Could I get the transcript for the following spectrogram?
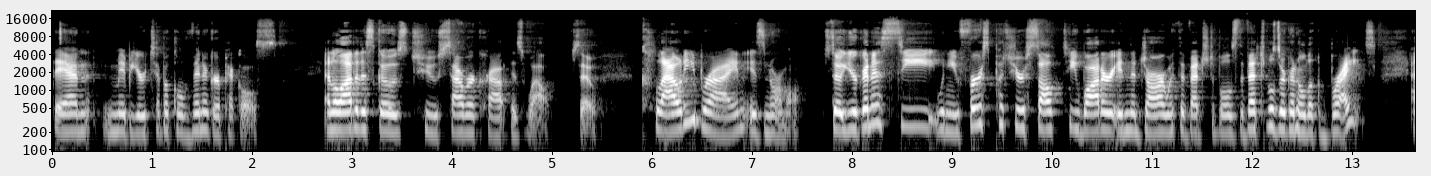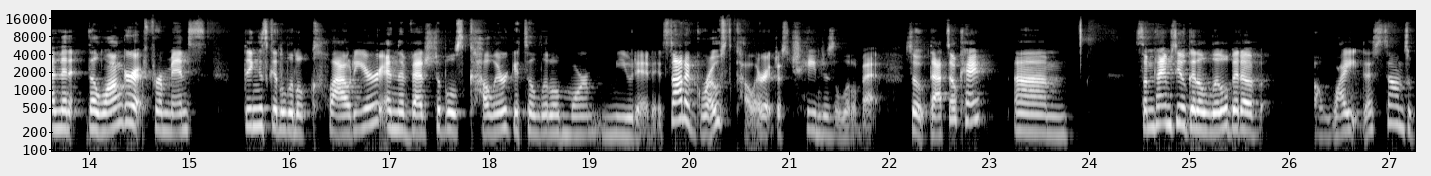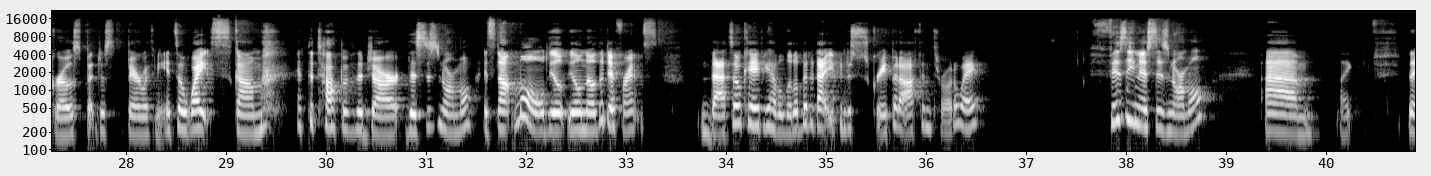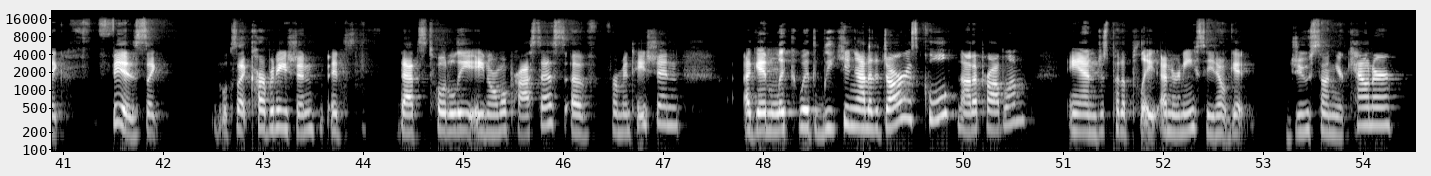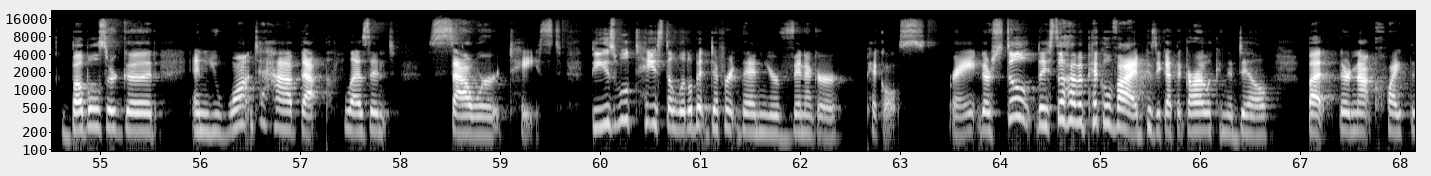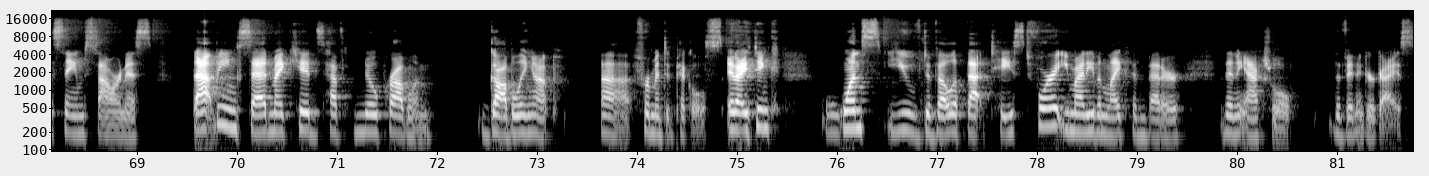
than maybe your typical vinegar pickles and a lot of this goes to sauerkraut as well. So, cloudy brine is normal. So, you're going to see when you first put your salty water in the jar with the vegetables, the vegetables are going to look bright. And then the longer it ferments, things get a little cloudier and the vegetables' color gets a little more muted. It's not a gross color, it just changes a little bit. So, that's okay. Um, sometimes you'll get a little bit of a white, this sounds gross, but just bear with me. It's a white scum at the top of the jar. This is normal. It's not mold. You'll, you'll know the difference. That's okay. If you have a little bit of that, you can just scrape it off and throw it away. Fizziness is normal. Um, like, like fizz, like looks like carbonation. It's, that's totally a normal process of fermentation. Again, liquid leaking out of the jar is cool, not a problem. And just put a plate underneath so you don't get juice on your counter. Bubbles are good and you want to have that pleasant sour taste. These will taste a little bit different than your vinegar pickles, right? They're still they still have a pickle vibe because you got the garlic and the dill, but they're not quite the same sourness. That being said, my kids have no problem gobbling up uh, fermented pickles, and I think once you've developed that taste for it, you might even like them better than the actual the vinegar guys.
